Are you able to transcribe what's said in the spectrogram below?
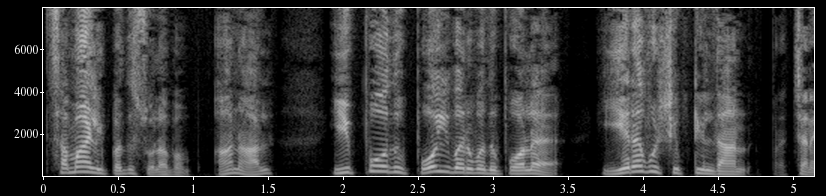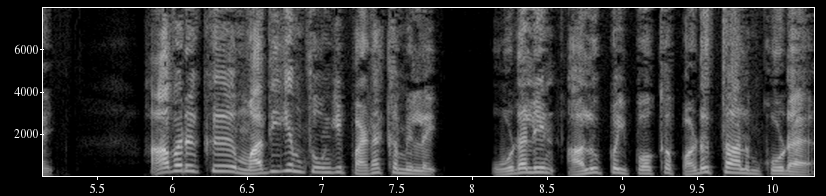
சமாளிப்பது சுலபம். ஆனால் இப்போது போய் வருவது போல இரவு ஷிப்டில்தான் பிரச்சனை. அவருக்கு மதியம் தூங்கி பழக்கமில்லை. உடலின் அலுப்பை போக்க படுத்தாலும் கூட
